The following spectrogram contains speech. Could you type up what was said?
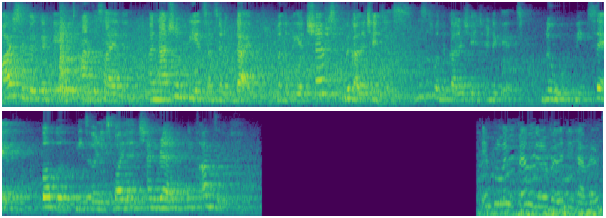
Our sticker contains anthocyanin, a natural pH-sensitive dye. When the pH shifts, the color changes. This is what the color change indicates. Blue means safe, purple means early spoilage, And red means unsafe. Improving film durability levels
